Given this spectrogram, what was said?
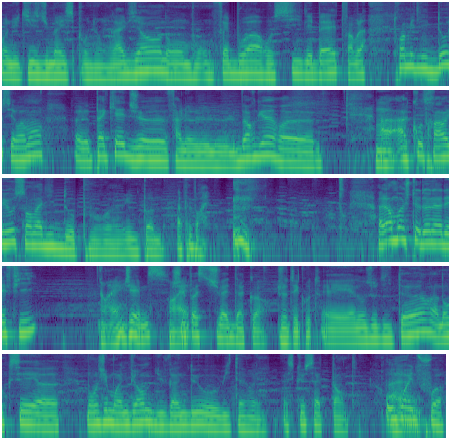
on utilise du maïs pour nourrir la viande, on, on fait boire aussi les bêtes. Enfin voilà, 3000 litres d'eau, c'est vraiment le package, enfin le, le- le burger. euh, à, à contrario, 120 litres d'eau pour une pomme, à peu près. Alors moi, je te donne un défi, Ouais, James. Je sais Ouais. pas si tu vas être d'accord. je t'écoute. Et à nos auditeurs, Ah, donc c'est euh, manger moins de viande du 22 au 8 avril. Est-ce que ça te tente? Au Euh, moins une fois.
